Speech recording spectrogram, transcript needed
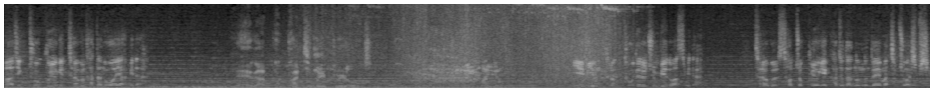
아직 두 구역에 트럭을 갖다 놓아야 합니다. 내가 폭파팀을 불러오지. 완료. 예비용 트럭 두 대를 준비해 놓았습니다. 트럭을 서쪽 구역에 가져다 놓는 데에만 집중하십시오.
